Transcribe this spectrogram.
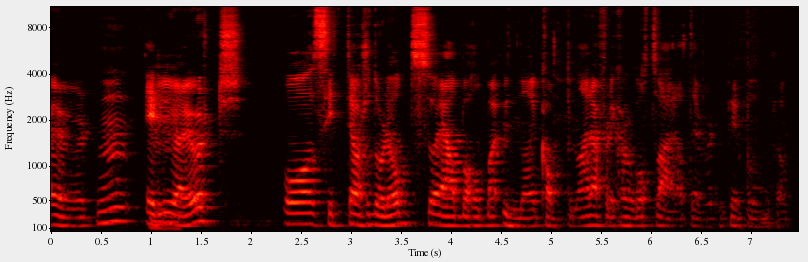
Everton eller uavgjort. Og City har så dårlig odds, så jeg hadde beholdt meg unna kampen her. For det kan godt være at Everton finner på noe morsomt.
